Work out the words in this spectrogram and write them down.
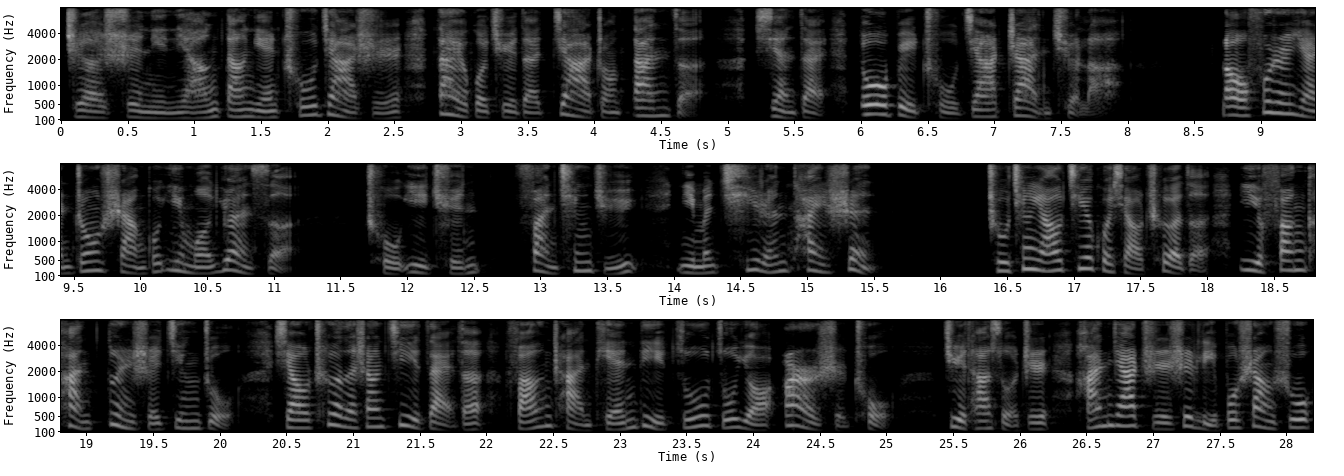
这是你娘当年出嫁时带过去的嫁妆单子。现在都被楚家占去了。老夫人眼中闪过一抹怨色。楚义群、范青菊，你们欺人太甚！楚清瑶接过小册子，一翻看，顿时惊住。小册子上记载的房产田地足足有二十处。据他所知，韩家只是礼部尚书，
